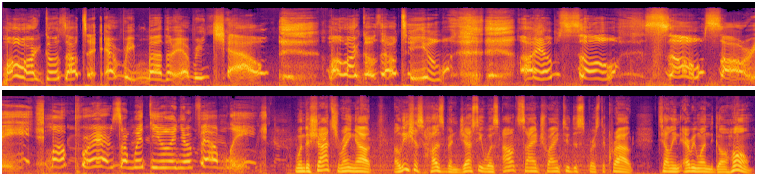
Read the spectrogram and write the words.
My heart goes out to every mother, every child. My heart goes out to you. I am so, so sorry. My prayers are with you and your family. When the shots rang out, Alicea's husband, Jesse, was outside trying to disperse the crowd, telling everyone to go home.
